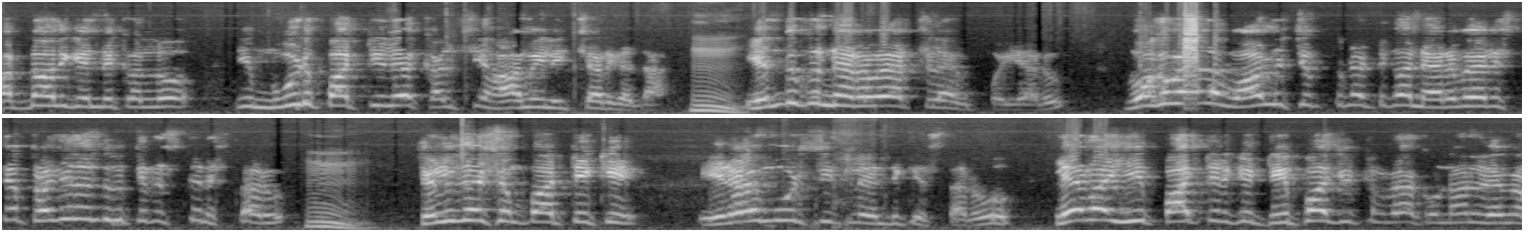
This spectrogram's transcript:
పద్నాలుగు ఎన్నికల్లో ఈ మూడు పార్టీలే కలిసి హామీలు ఇచ్చారు కదా. ఎందుకు నెరవేర్చలేకపోయారు? ఒకవేళ వాళ్ళు చెప్తున్నట్టుగా నెరవేరిస్తే ప్రజలు ఎందుకు తిరస్కరిస్తారు? తెలుగుదేశం పార్టీకి ఇరవై మూడు సీట్లు ఎందుకు ఇస్తారు? లేదా ఈ పార్టీకి డిపాజిట్లు రాకుండా లేదా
